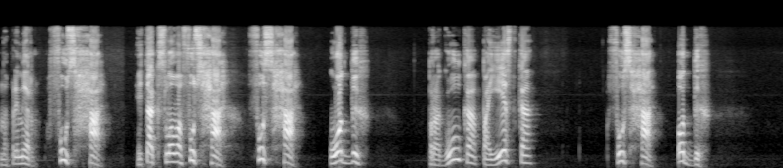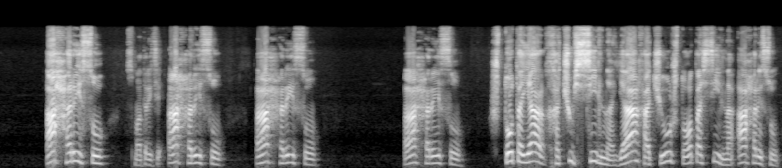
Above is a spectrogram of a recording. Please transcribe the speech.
например, фусха. Итак, слово фусха. Фусха. Отдых, прогулка, поездка. Фусха. Отдых. Ахрису. Смотрите. Ахрису. Ахрису. Ахрису. Что-то я хочу сильно. Я хочу что-то сильно. Ахрису.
